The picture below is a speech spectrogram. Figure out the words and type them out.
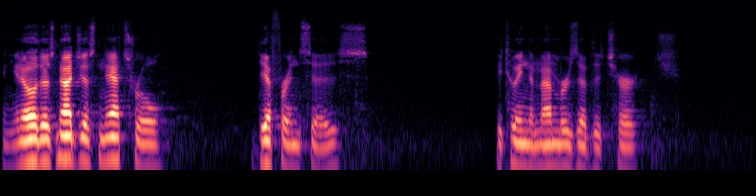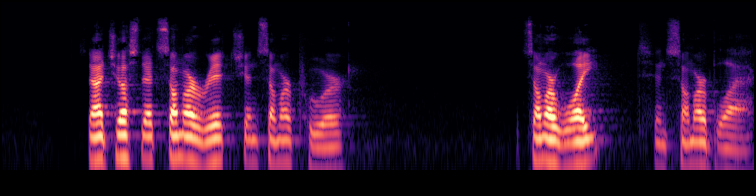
And you know, there's not just natural differences between the members of the church. It's not just that some are rich and some are poor, some are white and some are black.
